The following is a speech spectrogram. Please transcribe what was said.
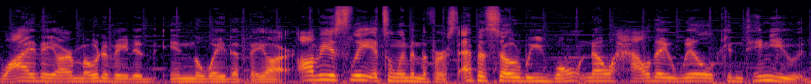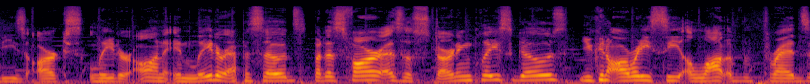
why they are motivated in the way that they are. Obviously, it's only been the first episode, we won't know how they will continue these arcs later on in later episodes, but as far as a starting place goes, you can already see a lot of the threads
